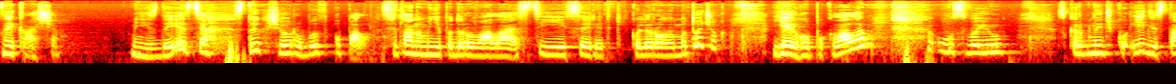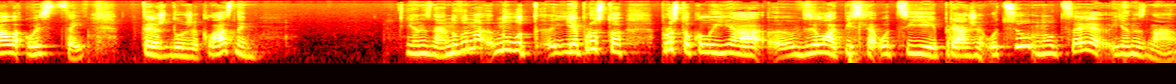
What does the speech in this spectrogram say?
найкраща. Мені здається, з тих, що робив опал. Світлана мені подарувала з цієї серії такий кольоровий моточок. Я його поклала у свою скарбничку і дістала ось цей. Теж дуже класний. Я не знаю, ну вона, ну от я просто, просто коли я е, взяла після цієї пряжі оцю, ну це я не знаю.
